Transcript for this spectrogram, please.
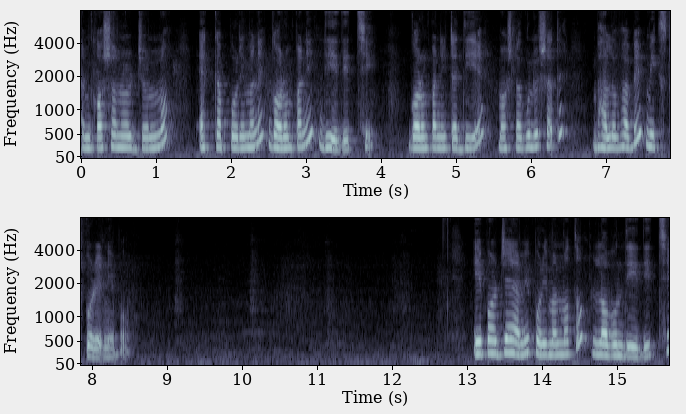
আমি কষানোর জন্য এক কাপ পরিমাণে গরম পানি দিয়ে দিচ্ছি। গরম পানিটা দিয়ে মশলাগুলোর সাথে ভালোভাবে মিক্সড করে নেব। এ পর্যায়ে আমি পরিমাণ মতো লবণ দিয়ে দিচ্ছি।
